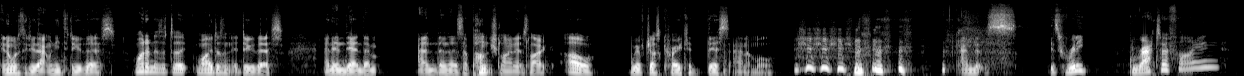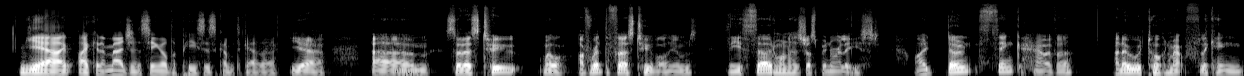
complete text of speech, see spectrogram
in order to do that, we need to do this. Why doesn't it? Do, why doesn't it do this? And in the end, then, and then there's a punchline. It's like, oh, we've just created this animal, and it's it's really gratifying. Yeah, I, I can imagine seeing all the pieces come together. Yeah. Um, so there's two. Well, I've read the first two volumes. The third one has just been released. I don't think, however, I know we were talking about flicking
